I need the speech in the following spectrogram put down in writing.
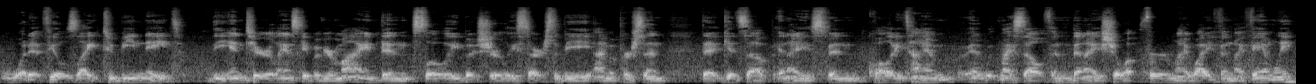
what it feels like to be Nate, the interior landscape of your mind, then slowly but surely starts to be I'm a person that gets up and I spend quality time uh, with myself, and then I show up for my wife and my family,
